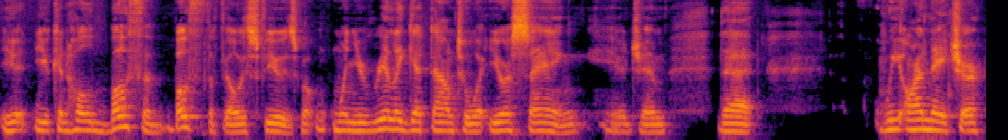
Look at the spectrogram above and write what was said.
you you can hold both of both of those views but when you really get down to what you're saying here jim that we are nature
